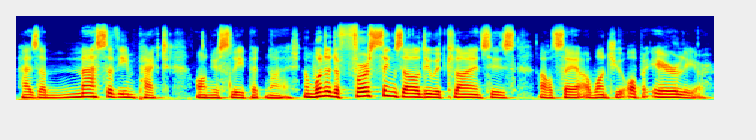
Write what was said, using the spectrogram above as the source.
has a massive impact on your sleep at night. And one of the first things I'll do with clients is I'll say, I want you up earlier.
